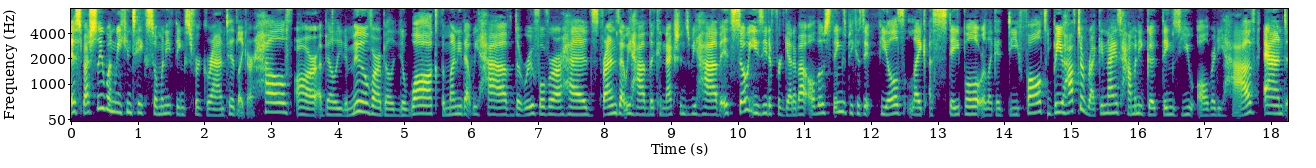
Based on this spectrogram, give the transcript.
especially when we can take so many things for granted, like our health, our ability to move, our ability to walk, the money that we have, the roof over our heads, friends that we have, the connections we have have. It's so easy to forget about all those things because it feels like a staple or like a default. But you have to recognize how many good things you already have and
